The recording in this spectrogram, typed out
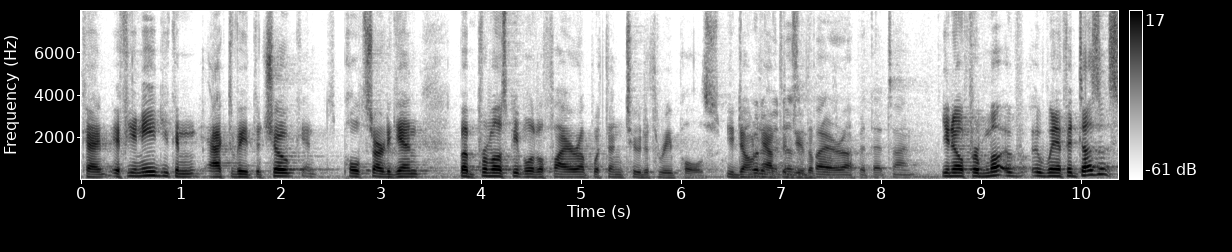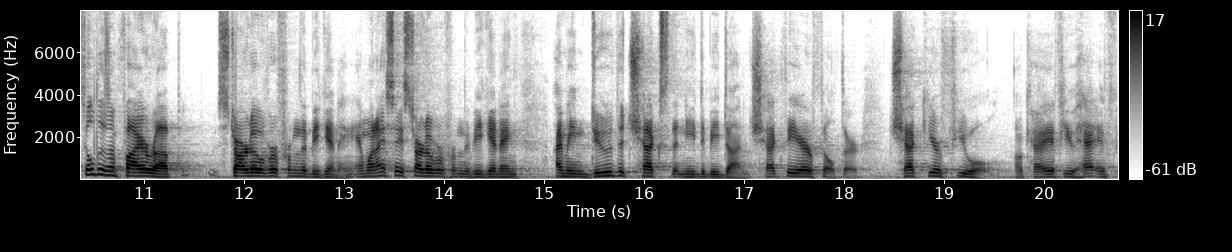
Okay, if you need, you can activate the choke and pull start again. But for most people, it'll fire up within two to three pulls. You don't what have to do the fire up at that time. You know, for mo- when if it doesn't still doesn't fire up, start over from the beginning. And when I say start over from the beginning, I mean do the checks that need to be done. Check the air filter. Check your fuel. Okay, if you had if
